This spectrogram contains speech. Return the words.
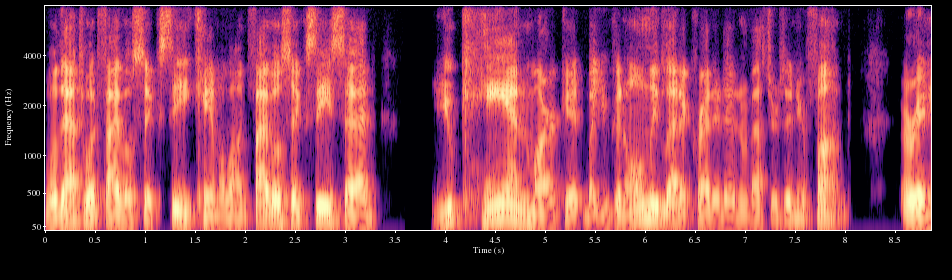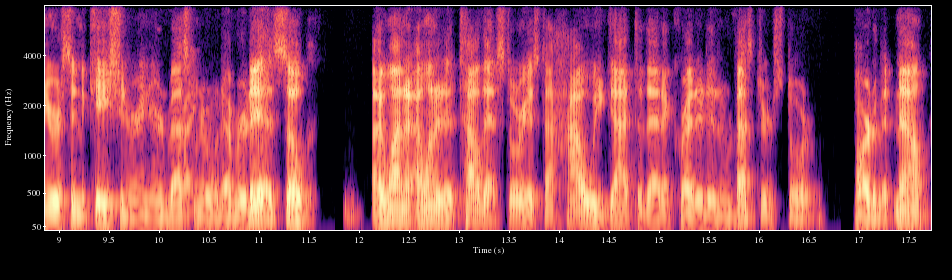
Well, that's what 506C came along. 506C said you can market, but you can only let accredited investors in your fund or in your syndication or in your investment Right. or whatever it is. So I wanted I wanted to tell that story as to how we got to that accredited investor store part of it. Now,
